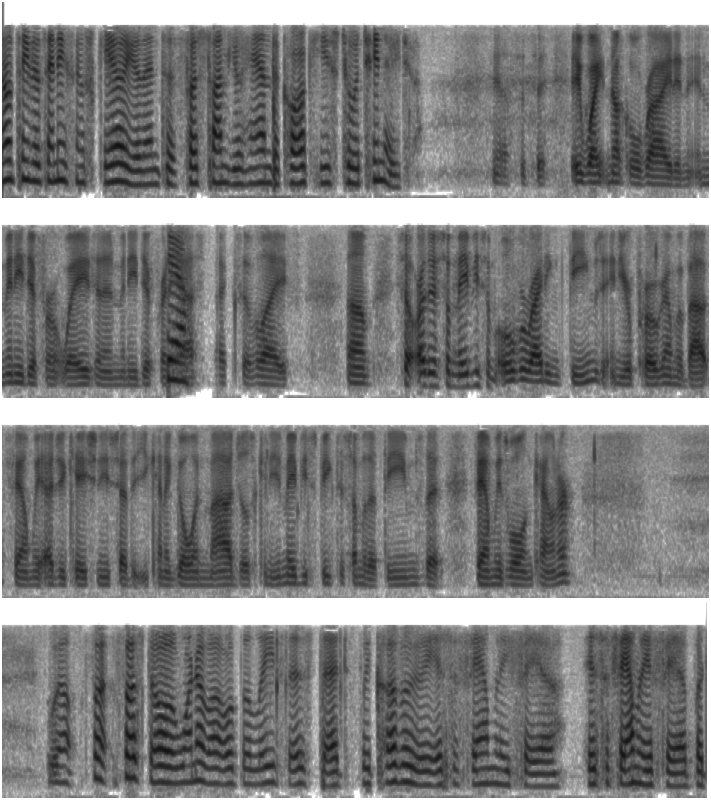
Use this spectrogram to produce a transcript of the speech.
don't think there's anything scarier than the first time you hand the car keys to a teenager Yes, it's a, a white knuckle ride in, in many different ways and in many different Yeah. aspects of life. Um, so, are there some maybe some overriding themes in your program about family education? You said that you kind of go in modules. Can you maybe speak to some of the themes that families will encounter? Well, f- first of all, one of our beliefs is that recovery is a family affair. It's a family affair, but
